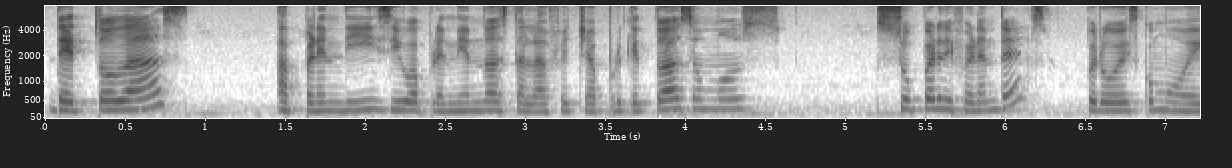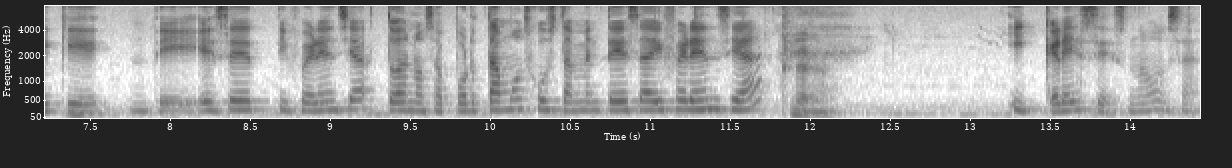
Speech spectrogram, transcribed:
de todas aprendí y sigo aprendiendo hasta la fecha, porque todas somos súper diferentes, pero es como de que de esa diferencia, todas nos aportamos justamente esa diferencia Claro. y creces, ¿no? O sea,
